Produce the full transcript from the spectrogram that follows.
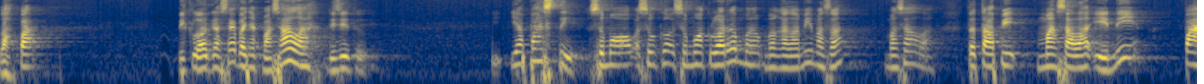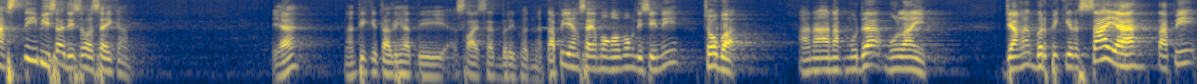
Lah Pak, di keluarga saya banyak masalah di situ. Ya pasti, semua semua keluarga mengalami masa masalah. Tetapi masalah ini pasti bisa diselesaikan. Ya, nanti kita lihat di slide-slide berikutnya. Tapi yang saya mau ngomong di sini, coba anak-anak muda mulai. Jangan berpikir saya, tapi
